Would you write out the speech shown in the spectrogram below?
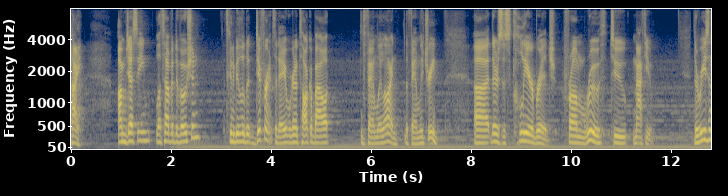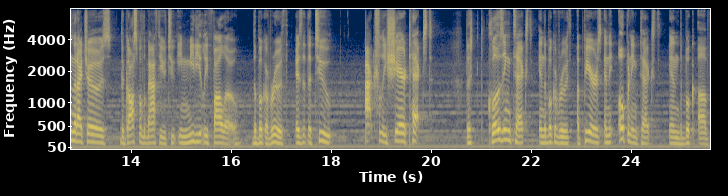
Hi, I'm Jesse. Let's have a devotion. It's going to be a little bit different today. We're going to talk about the family line, the family tree. Uh, there's this clear bridge from Ruth to Matthew. The reason that I chose the Gospel of Matthew to immediately follow the book of Ruth is that the two actually share text. The closing text in the book of Ruth appears in the opening text in the book of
